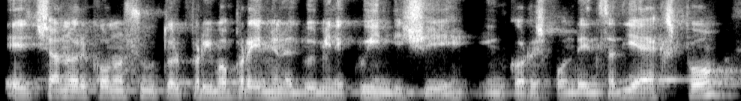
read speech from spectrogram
e ci hanno riconosciuto il primo premio nel 2015 in corrispondenza di Expo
